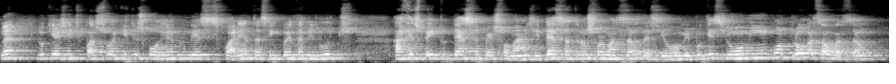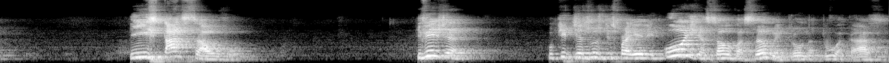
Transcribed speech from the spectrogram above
né, do que a gente passou aqui discorrendo nesses 40, 50 minutos a respeito dessa personagem, dessa transformação desse homem, porque esse homem encontrou a salvação e está salvo. E veja o que Jesus diz para ele: hoje a salvação entrou na tua casa.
